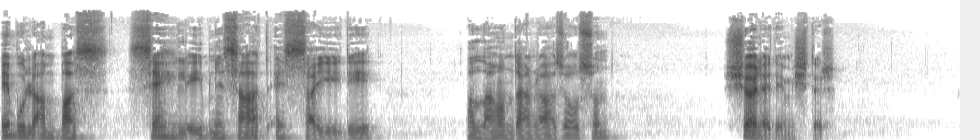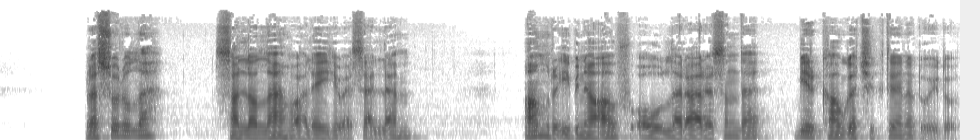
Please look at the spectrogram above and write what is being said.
253 ebul abbas sehl ibni sa'd es-saidi allah ondan razı olsun şöyle demiştir. Rasulullah sallallahu aleyhi vsellem amr ibni avf oğulları arasında bir kavga çıktığını duydu.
